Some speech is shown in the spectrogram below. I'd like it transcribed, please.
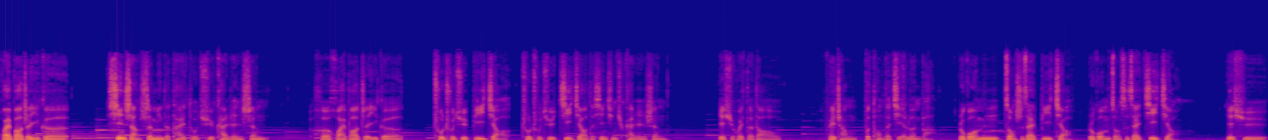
怀抱着一个欣赏生命的态度去看人生，和怀抱着一个处处去比较、处处去计较的心情去看人生，也许会得到非常不同的结论吧。如果我们总是在比较，如果我们总是在计较，也许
